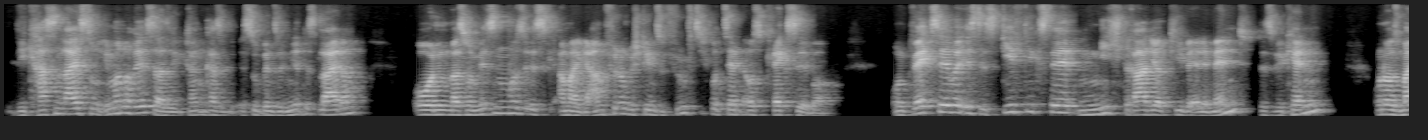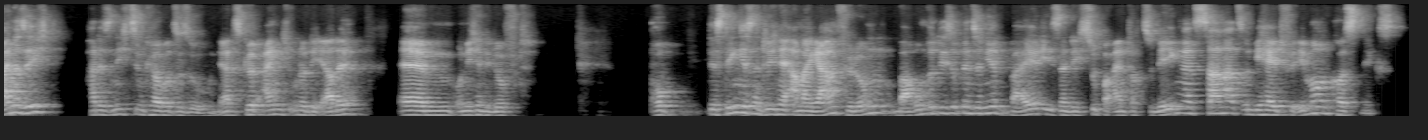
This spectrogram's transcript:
die Kassenleistung immer noch ist, also die Krankenkasse subventioniert es leider. Und was man wissen muss, ist, Amalgamfüllung bestehen zu 50 Prozent aus Quecksilber. Und Quecksilber ist das giftigste nicht radioaktive Element, das wir kennen. Und aus meiner Sicht hat es nichts im Körper zu suchen. Ja, das gehört eigentlich unter die Erde ähm, und nicht in die Luft. Das Ding ist natürlich eine Amalgamfüllung. Warum wird die subventioniert? Weil die ist natürlich super einfach zu legen als Zahnarzt und die hält für immer und kostet nichts.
